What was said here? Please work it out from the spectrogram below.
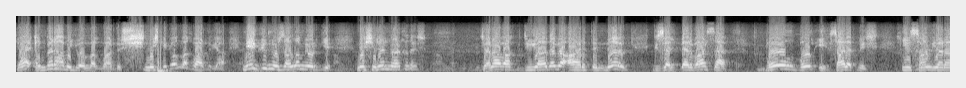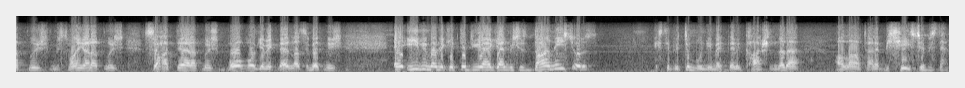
Ya Enver abi olmak vardır, şş, neşeli olmak vardır ya. Ne gülüyoruz anlamıyorum ki. Neşelenin arkadaş. Cenab-ı Hak dünyada ve ahirette ne güzellikler varsa bol bol ihsan etmiş. İnsan yaratmış, Müslüman yaratmış, sıhhatli yaratmış, bol bol yemekler nasip etmiş. E iyi bir memlekette dünyaya gelmişiz. Daha ne istiyoruz? İşte bütün bu nimetlerin karşılığında da allah Teala bir şey istiyor bizden.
